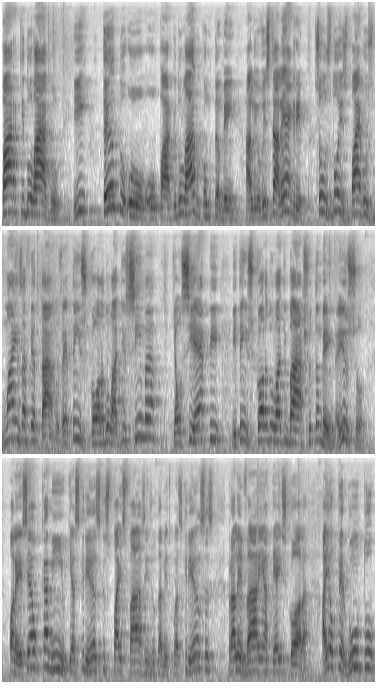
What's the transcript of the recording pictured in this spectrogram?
Parque do Lago. E tanto o, o, Parque do Lago, como também ali o Vista Alegre, são os dois bairros mais afetados. É, tem escola do lado de cima, que é o CIEP, e tem escola do lado de baixo também, não é isso? Olha, esse é o caminho que as crianças, que os pais fazem juntamente com as crianças para levarem até a escola. Aí eu pergunto,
